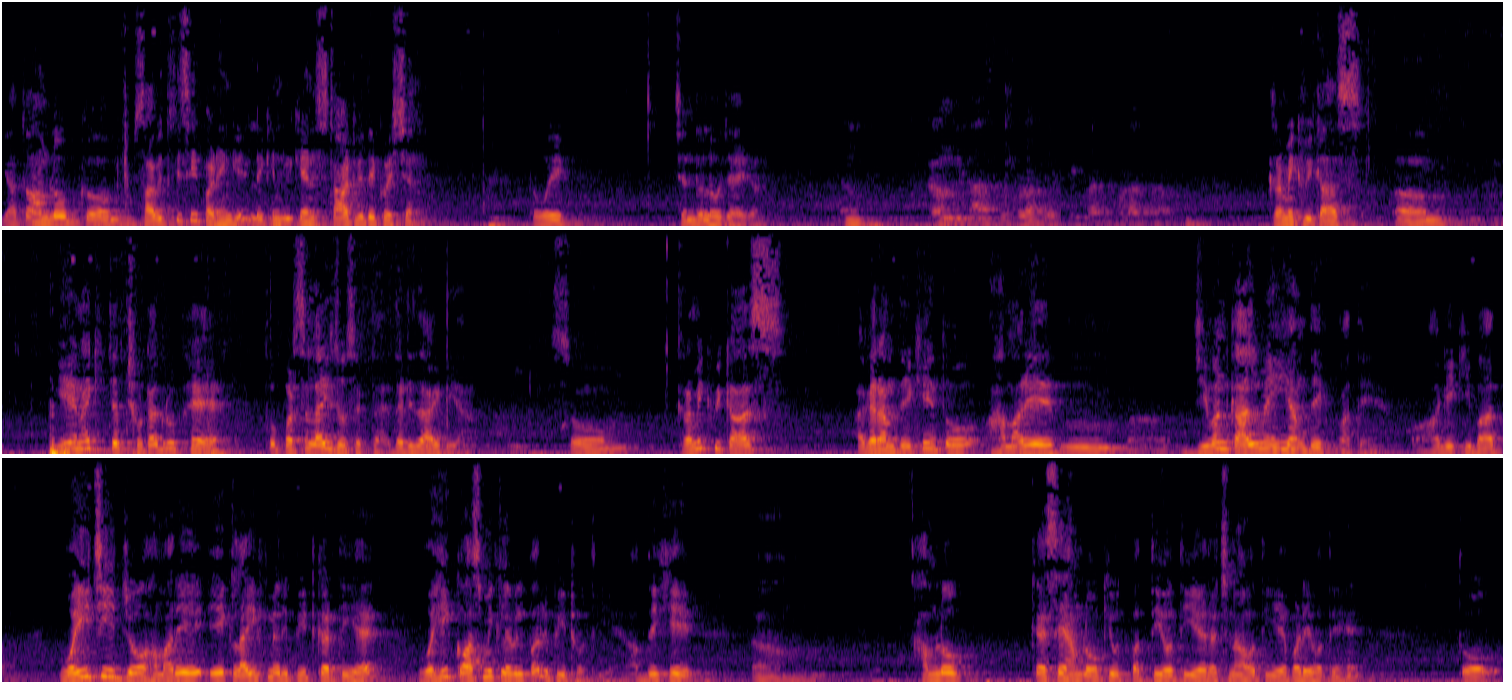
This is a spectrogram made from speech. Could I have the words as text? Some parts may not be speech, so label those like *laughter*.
या तो हम लोग सावित्री से ही पढ़ेंगे लेकिन we can start with a question तो वो एक जनरल हो जाएगा। क्रम विकास को थोड़ा सा एक बार थोड़ा सा। क्रमिक विकास ये है ना कि जब छोटा ग्रुप है तो पर्सनलाइज हो सकता है। That is the idea so क्रमिक विकास अगर हम देखें तो हमारे जीवन काल में ही हम देख पाते हैं। आगे की बात, वही चीज़ जो हमारे एक लाइफ में रिपीट करती है, वही कॉस्मिक लेवल पर रिपीट होती है। अब देखिए हम लोग कैसे हम लोगों की उत्पत्ति होती है, रचना होती है, बड़े होते हैं तो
